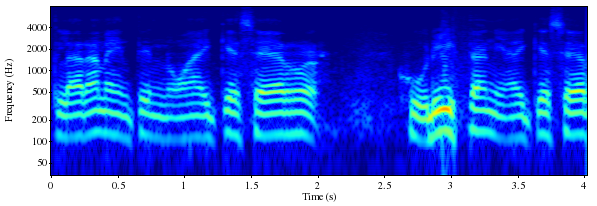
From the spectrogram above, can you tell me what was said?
claramente, no hay que ser jurista ni hay que ser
